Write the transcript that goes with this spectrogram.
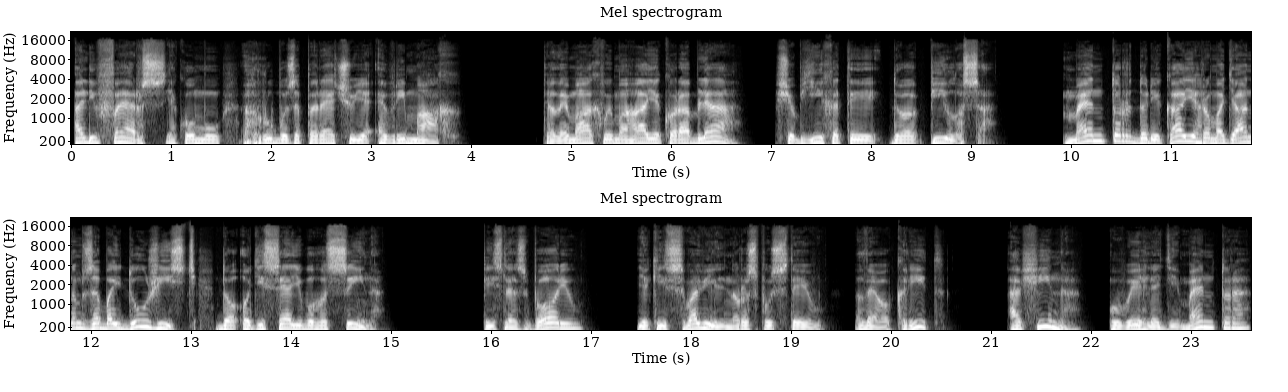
Аліферс, якому грубо заперечує Еврімах. Телемах вимагає корабля, щоб їхати до Пілоса. Ментор дорікає громадянам за байдужість до Одіссеєвого сина. Після зборів, які свавільно розпустив Леокріт, Афіна у вигляді ментора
